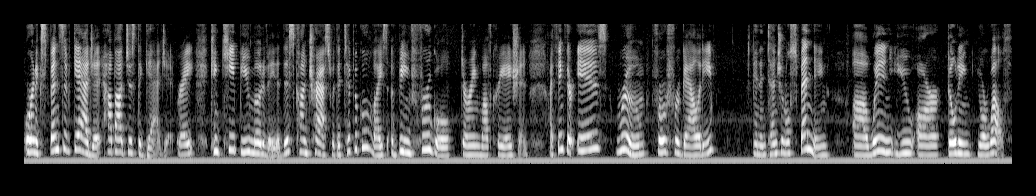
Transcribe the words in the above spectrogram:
Or an expensive gadget. How about just a gadget, right? Can keep you motivated. This contrasts with the typical advice of being frugal during wealth creation. I think there is room for frugality and intentional spending uh, when you are building your wealth.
